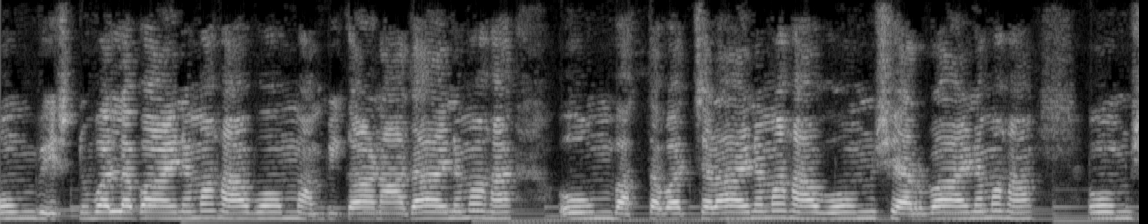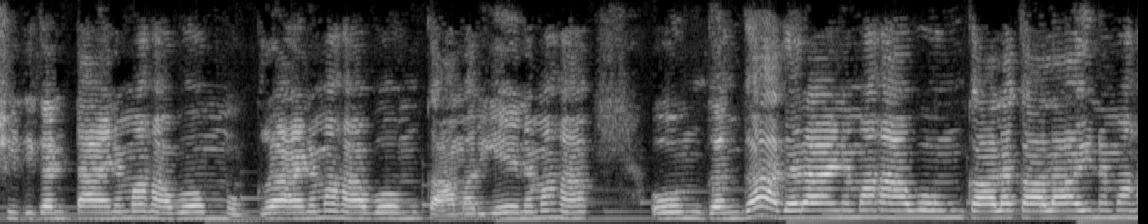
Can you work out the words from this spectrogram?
ॐ विष्णुवल्लभाय नमः ॐ अम्बिकानादाय नमः ॐ भक्तवत्सलाय नमः ॐ शर्वाय नमः ॐ शिदिकण्ठाय नमः ॐ उग्राय नमः ॐ कामर्ये नमः ॐ गङ्गाधराय नमः ॐ कालकालाय नमः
